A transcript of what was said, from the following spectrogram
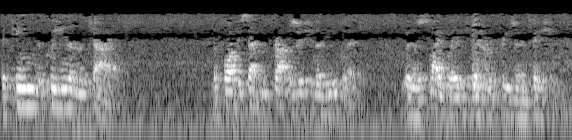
the king, the queen, and the child the 47th proposition of Euclid. with a slightly different presentation.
